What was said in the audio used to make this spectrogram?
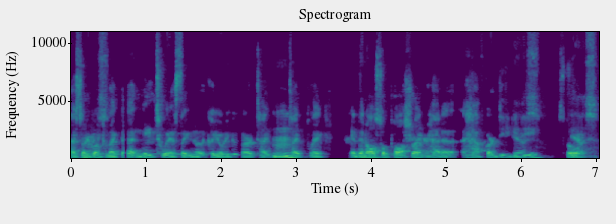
I started nice. going for like that knee twist, like you know the Coyote Guard type type play. And then also Paul Schreiner had a, a half guard DVD. Yes so yes.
